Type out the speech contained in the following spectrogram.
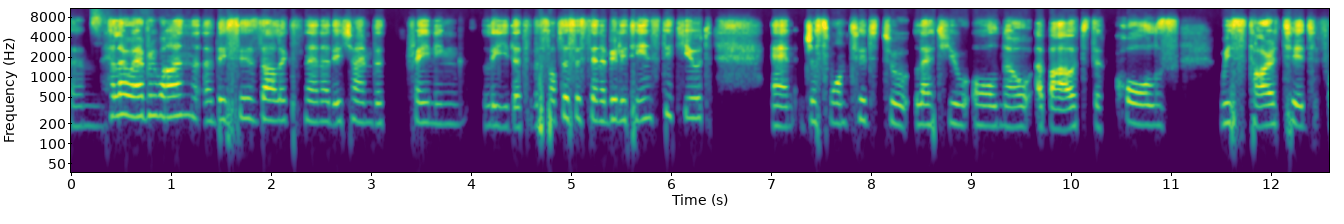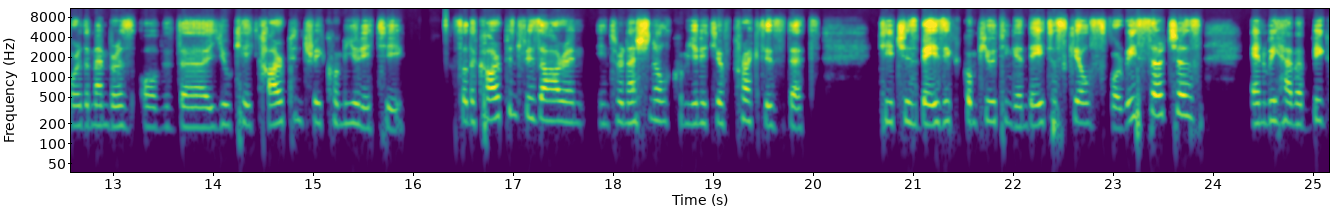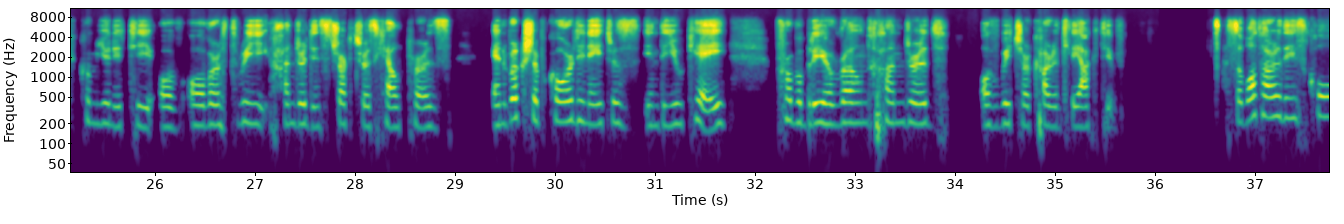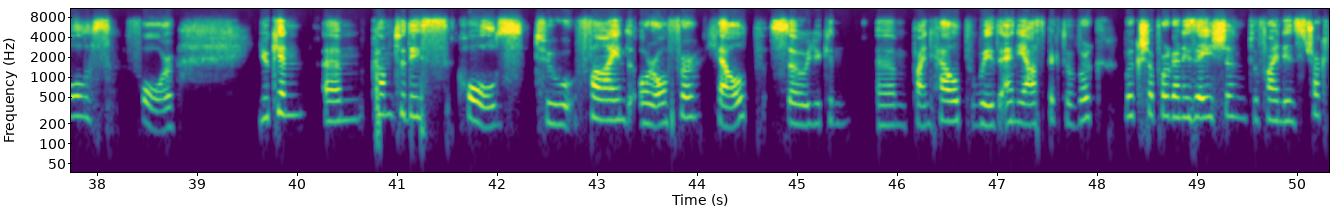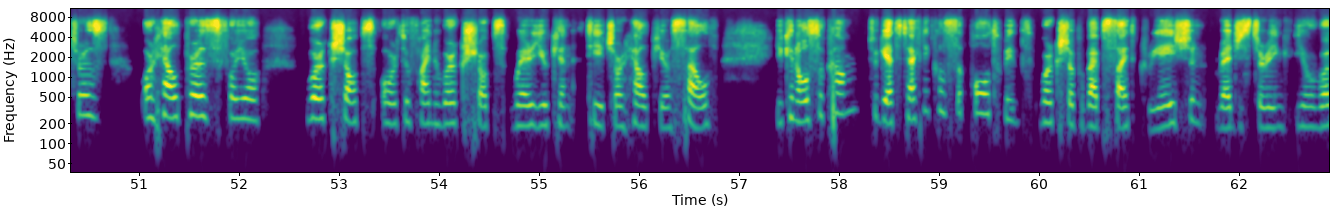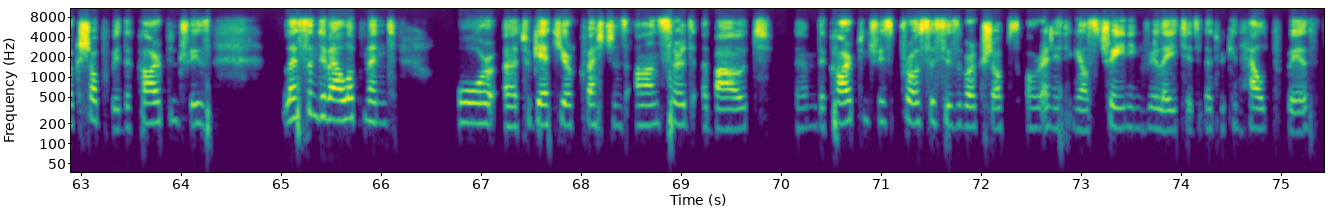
Um, hello, everyone. Uh, this is Alex Nenadic. I'm the training lead at the Software Sustainability Institute and just wanted to let you all know about the calls we started for the members of the UK carpentry community. So the carpentries are an international community of practice that teaches basic computing and data skills for researchers. And we have a big community of over 300 instructors, helpers, and workshop coordinators in the UK, probably around 100 of which are currently active. So what are these calls for? You can um, come to these calls to find or offer help. So you can um, find help with any aspect of work, workshop organization, to find instructors or helpers for your workshops or to find workshops where you can teach or help yourself. You can also come to get technical support with workshop website creation, registering your workshop with the carpentries, lesson development, or uh, to get your questions answered about um, the carpentries processes, workshops, or anything else training related that we can help with.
